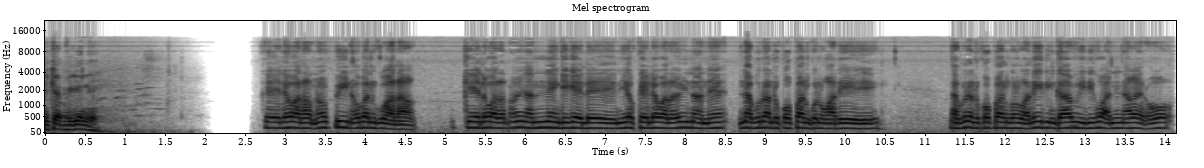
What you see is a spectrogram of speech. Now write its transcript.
Ikat begini. kele wara no pin oban kuara. Kele wara no ina nengi gele niyo kele wara ina naburan ko pan kono wari. Naburan ko pan kono wari ringa wi di wani na gero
